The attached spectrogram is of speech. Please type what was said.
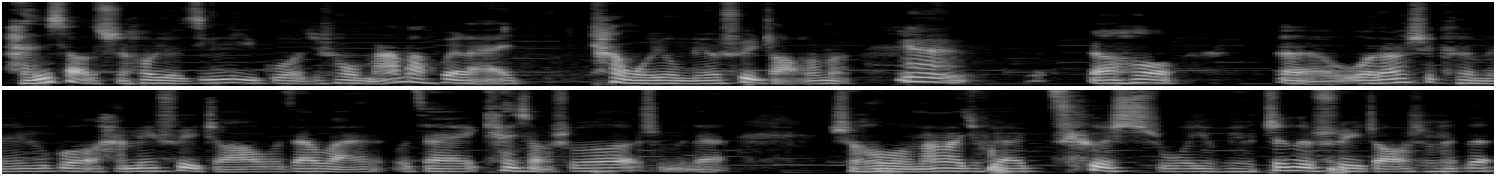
很小的时候有经历过，就是我妈妈会来看我有没有睡着了嘛。嗯，然后，呃，我当时可能如果还没睡着，我在玩，我在看小说什么的时候，我妈妈就会来测试我有没有真的睡着什么的。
